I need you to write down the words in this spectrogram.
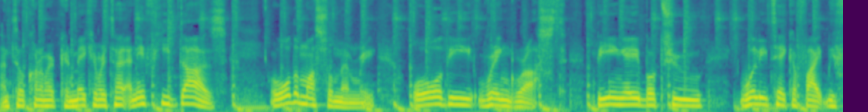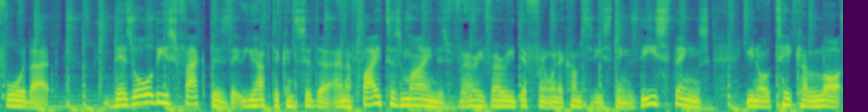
until Conor McGregor can make a return. And if he does, all the muscle memory, all the ring rust, being able to, will he take a fight before that? There's all these factors that you have to consider, and a fighter's mind is very, very different when it comes to these things. These things, you know, take a lot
